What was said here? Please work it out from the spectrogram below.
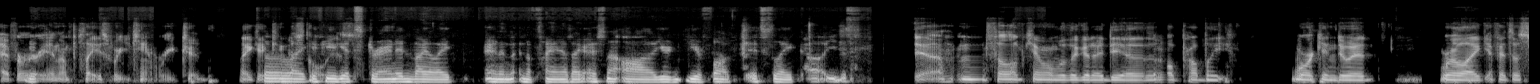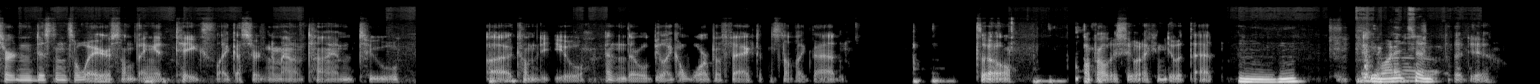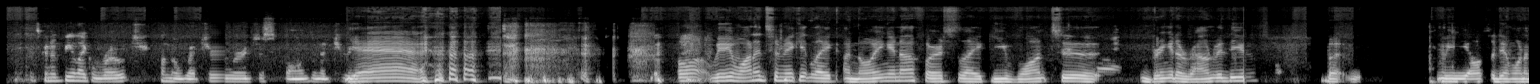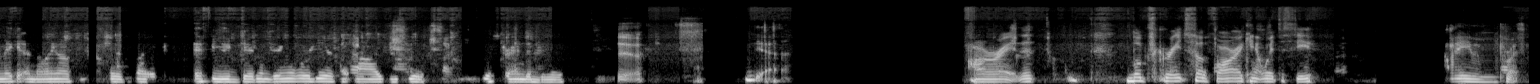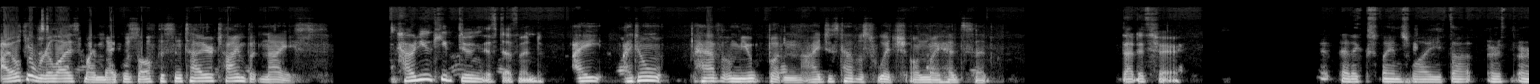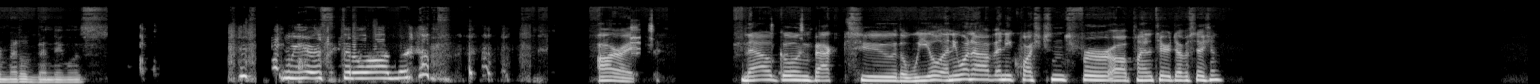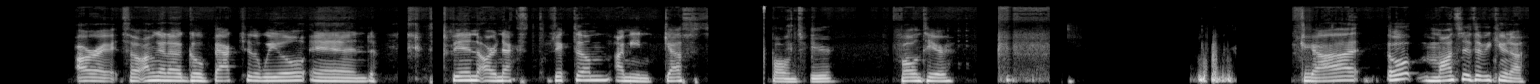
ever in a place where you can't reach it. Like it So can like, just if you get stranded by like in, in the plan it's like it's not. Oh, you're you're fucked. It's like oh, you just Yeah, and Philip came up with a good idea that I'll probably work into it. Where like if it's a certain distance away or something, it takes like a certain amount of time to uh, come to you, and there will be like a warp effect and stuff like that. So I'll probably see what I can do with that. hmm You wanted to But yeah, It's gonna be like Roach from The Witcher, where it just spawns in a tree. Yeah. well, we wanted to make it like annoying enough where it's like you want to bring it around with you, but we also didn't want to make it annoying enough. So it's like if you didn't bring it with you, it's like ah, you're, you're stranded there. Yeah. Yeah. All right. It looks great so far. I can't wait to see. I am impressed. I also realized my mic was off this entire time, but nice. How do you keep doing this, Desmond? I I don't have a mute button. I just have a switch on my headset. That is fair. That explains why you thought Earth or metal bending was. We are still on that. All right. Now going back to the wheel. Anyone have any questions for uh, planetary devastation? All right, so I'm gonna go back to the wheel and spin our next victim. I mean, guest Volunteer. volunteer. Got oh, monsters of Ikuna.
